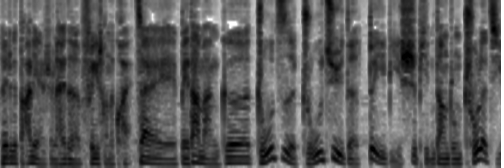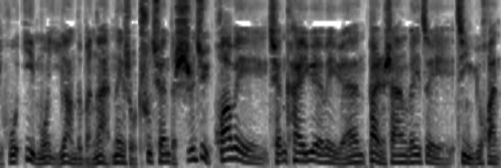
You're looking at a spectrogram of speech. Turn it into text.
所以这个打脸是来的非常的快。在北大满哥逐字逐句的对比视频当中，除了几乎一模一样的文案，那首出圈的诗句“花未全开月未圆，半山微醉尽余欢”，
